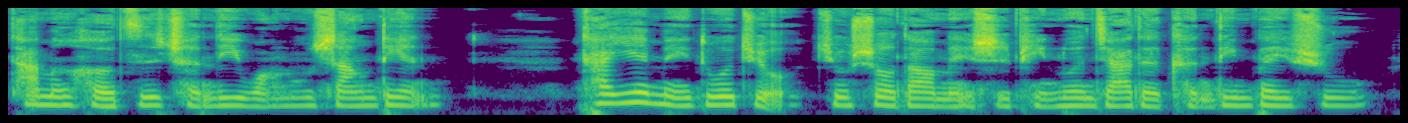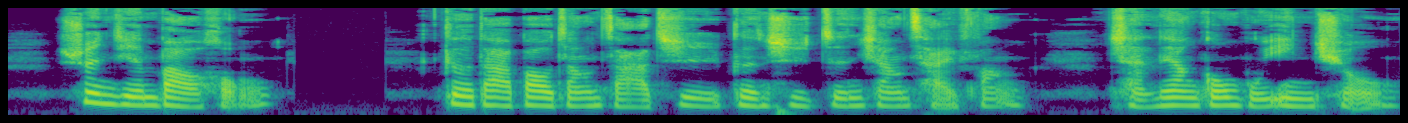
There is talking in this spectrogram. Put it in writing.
他们合资成立网络商店，开业没多久就受到美食评论家的肯定背书，瞬间爆红。各大报章杂志更是争相采访，产量供不应求。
